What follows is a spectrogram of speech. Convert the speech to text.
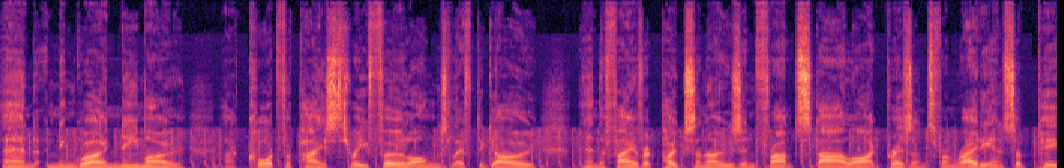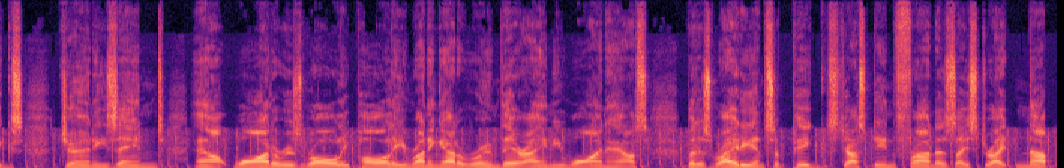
and Ningwo Nemo. Uh, caught for pace, three furlongs left to go. And the favourite pokes a nose in front. Starlight Presence from Radiance of Pigs. Journey's End. Out wider is Roly Poly. Running out of room there, Amy Winehouse. But it's Radiance of Pigs just in front as they straighten up.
